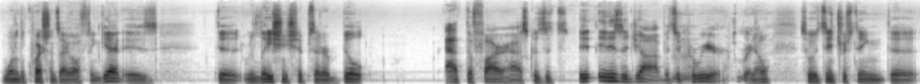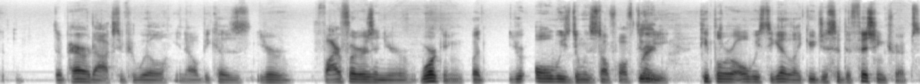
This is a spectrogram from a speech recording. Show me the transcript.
one of the questions I often get is the relationships that are built at the firehouse because it's it, it is a job, it's a career, Right. you know. So it's interesting the the paradox, if you will, you know, because you're firefighters and you're working, but you're always doing stuff off duty. Right. People are always together, like you just said, the fishing trips.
